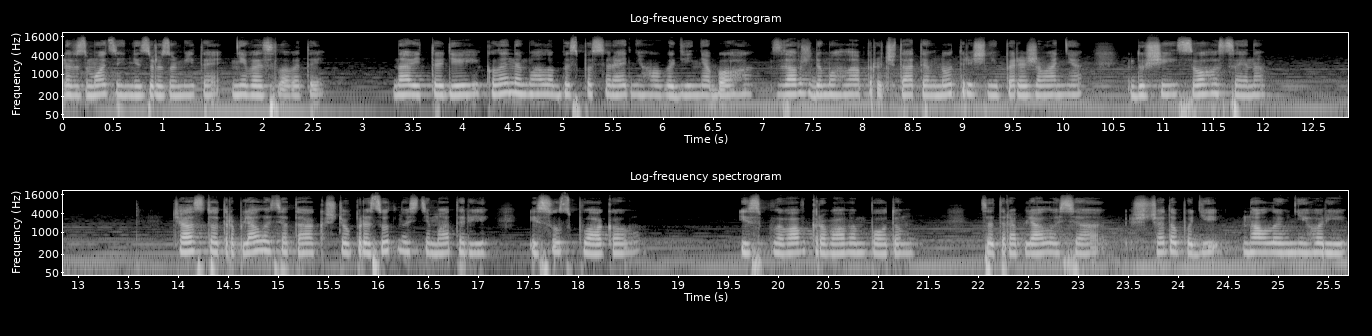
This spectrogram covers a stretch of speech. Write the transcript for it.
не в змозі ні зрозуміти, ні висловити. Навіть тоді, коли не мала безпосереднього видіння Бога, завжди могла прочитати внутрішні переживання душі свого сина. Часто траплялося так, що в присутності матері Ісус плакав і спливав кровавим потом. Це траплялося ще до подій на Оливній горі.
